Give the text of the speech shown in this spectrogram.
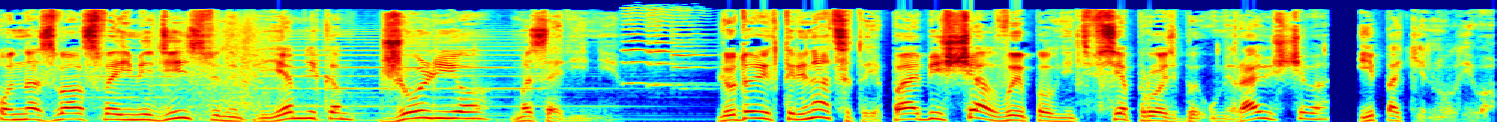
он назвал своим единственным преемником Джульо Массарини. Людовик XIII пообещал выполнить все просьбы умирающего и покинул его.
